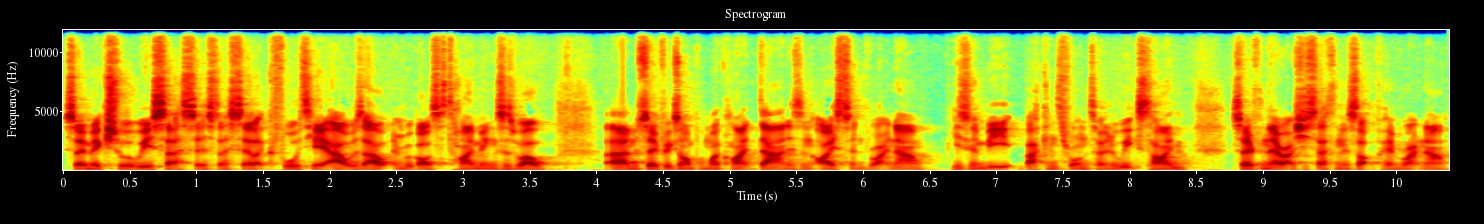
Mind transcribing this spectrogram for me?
so make sure that we assess this, let's say like 48 hours out in regards to timings as well. Um, so, for example, my client Dan is in Iceland right now. He's going to be back in Toronto in a week's time. So from there, actually setting this up for him right now.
